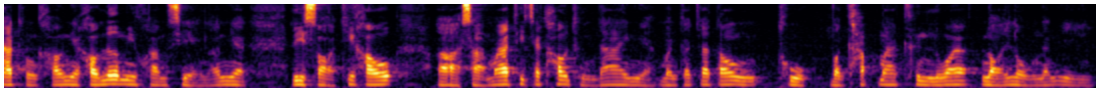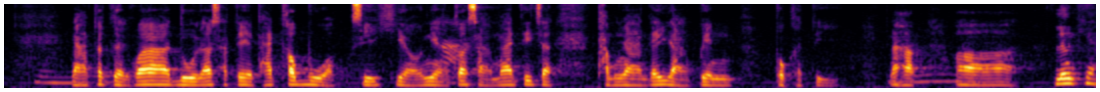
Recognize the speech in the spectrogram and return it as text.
ตัสของเขาเนี่ยเขาเริ่มมีความเสี่ยงแล้วเนี่ยรีสอร์ทที่เขาอ่าสามารถที่จะเข้าถึงได้เนี่ยมันก็จะต้องถูกบังคับมากขึ้นหรือว่าน้อยลงนั่นเองนะครับถ้าเกิดว่าดูแล้วสเตตัสเขาบวกสีเขียวเนี่ยค่ะก็สามารถที่จะทำงานได้อย่างเป็นปกตินะครับอ่าเรื่องที่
